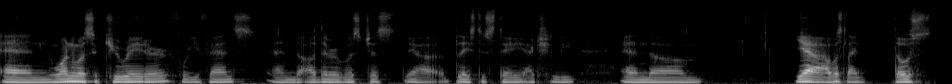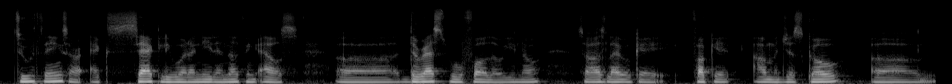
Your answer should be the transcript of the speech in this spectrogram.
and one was a curator for events and the other was just yeah a place to stay actually and um yeah i was like those two things are exactly what i need and nothing else uh the rest will follow you know so i was like okay fuck it i'ma just go um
